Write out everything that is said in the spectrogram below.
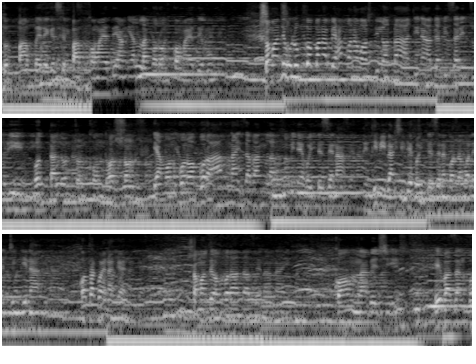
তোর পাপ বেড়ে গেছে, পাপ কমায় দে, আমি আল্লাহ করম কমায় দেব। সমাজে উলঙ্গপনা বেহাপনা অশ্লীলতা, জিনা, ব্যভিচারী, চুরি, হত্যা খুন, ধর্ষণ, এমন কোন অপরাধ নাই যা বাংলার জমিনে হইতেছে না, পৃথিবীবাসীতে হইতেছে না, কথা বলেন ঠিক কিনা? কথা কয় না কেন? সমাজে অপরাধ আছে না নাই? কম না বেশি। এ বাজান কো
